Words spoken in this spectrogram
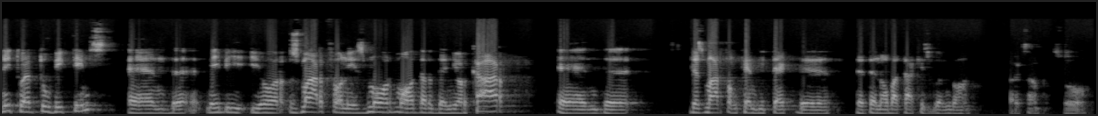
you need to have two victims, and uh, maybe your smartphone is more modern than your car, and uh, the smartphone can detect the that an attack is going on, for example. So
